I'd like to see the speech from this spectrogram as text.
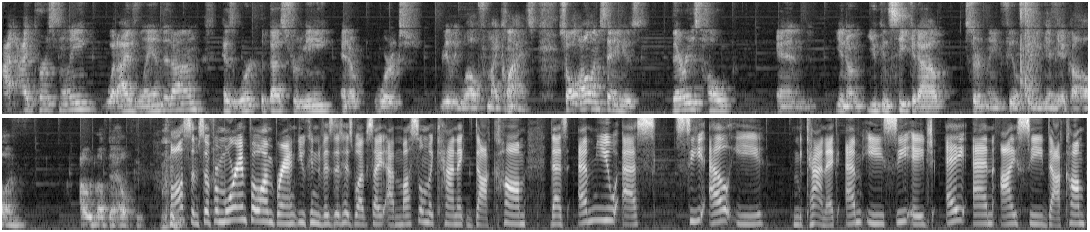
I, I personally, what I've landed on has worked the best for me, and it works really well for my clients. So all I'm saying is there is hope, and you know you can seek it out. Certainly, feel free to give me a call, and I would love to help you. awesome. So for more info on Brant, you can visit his website at musclemechanic.com. That's M U S C L E mechanic, M E C H A N I C.com.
